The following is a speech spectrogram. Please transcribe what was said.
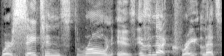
where Satan's throne is. Isn't that great? That's,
